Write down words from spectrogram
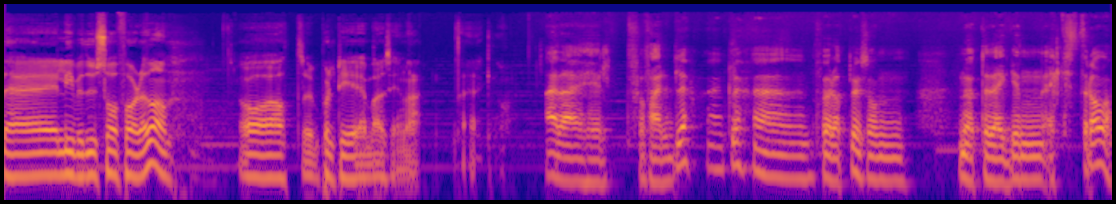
det livet du så for deg, da. Og at politiet bare sier nei, det er ikke noe. Nei, det er helt forferdelig, egentlig. Jeg føler at du liksom møter veggen ekstra. da.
